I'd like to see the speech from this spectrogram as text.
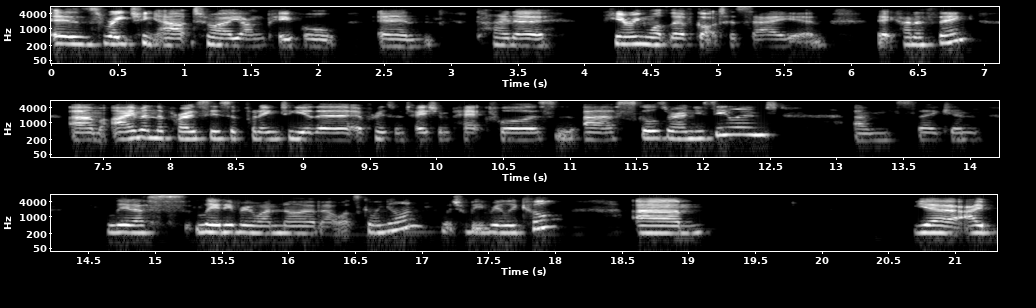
is reaching out to our young people and kind of hearing what they've got to say and that kind of thing. Um, I'm in the process of putting together a presentation pack for uh, schools around New Zealand, um, so they can let us let everyone know about what's going on, which will be really cool. Um, yeah, I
